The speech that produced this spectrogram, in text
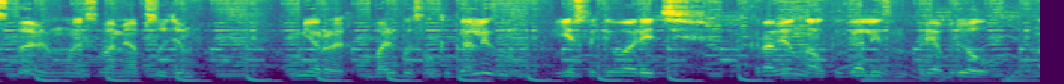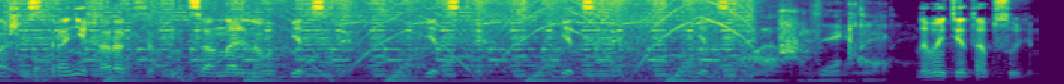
составе мы с вами обсудим меры борьбы с алкоголизмом. Если говорить откровенно, алкоголизм приобрел в нашей стране характер национального бедствия. Бедствия, бедствия, бедствия. Давайте это обсудим.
